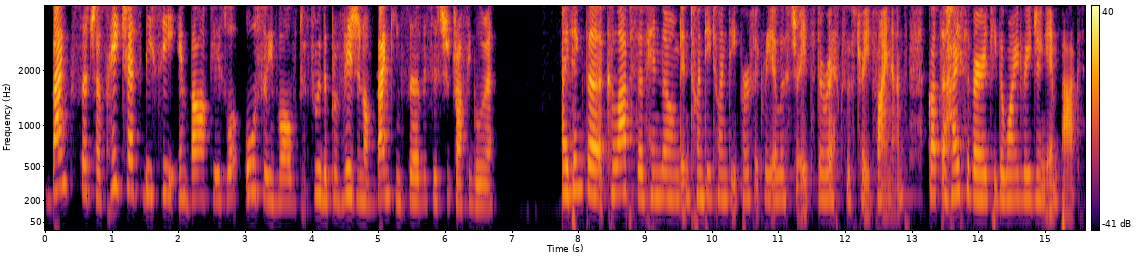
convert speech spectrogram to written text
Banks such as HSBC and Barclays were also involved through the provision of banking services to Trafigura. I think the collapse of Hin Leong in 2020 perfectly illustrates the risks of trade finance, got the high severity, the wide ranging impact.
